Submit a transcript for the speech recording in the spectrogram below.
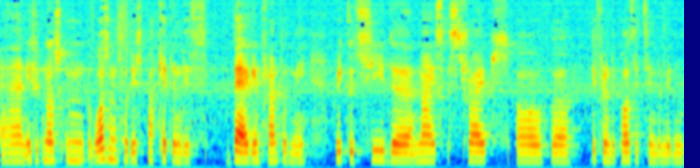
And if it was, wasn't for this bucket and this bag in front of me, we could see the nice stripes of uh, different deposits in the midden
